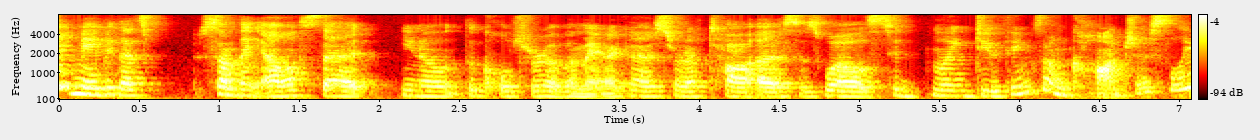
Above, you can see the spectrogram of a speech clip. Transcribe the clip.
like maybe that's something else that you know the culture of America has sort of taught us as well is to like do things unconsciously.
